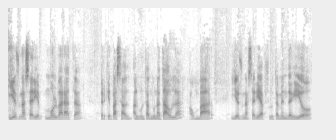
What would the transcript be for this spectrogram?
I és una sèrie molt barata, perquè passa al, al voltant d'una taula, a un bar, i és una sèrie absolutament de guió.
